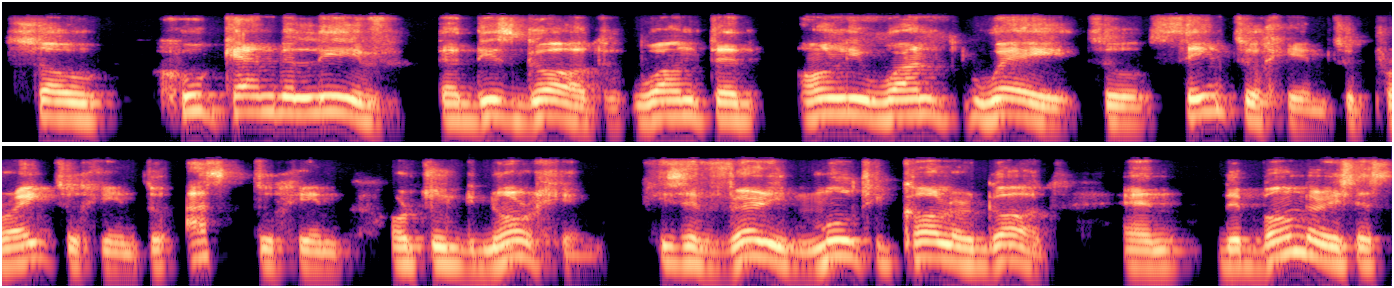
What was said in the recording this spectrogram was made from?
So who can believe that this God wanted only one way to sing to him, to pray to him, to ask to him, or to ignore him. He's a very multicolored God. And the boundaries is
